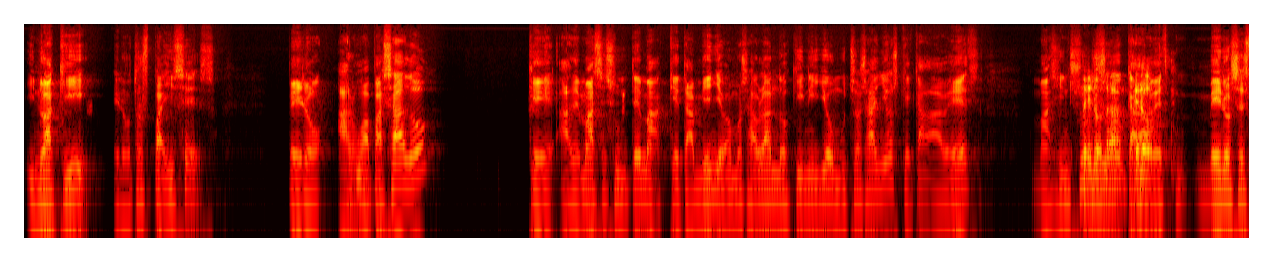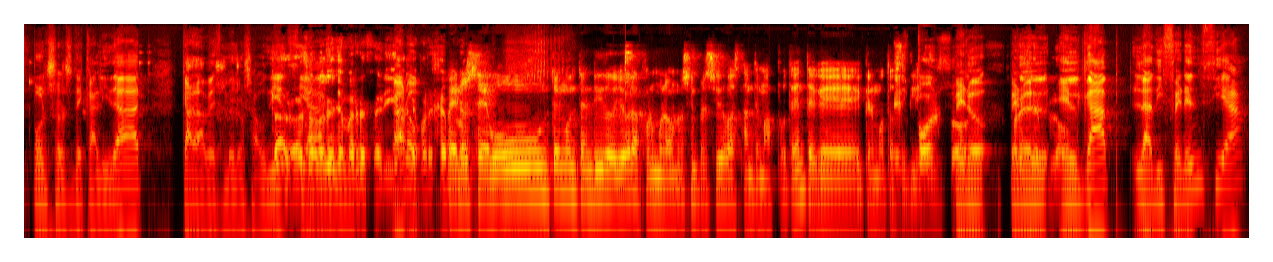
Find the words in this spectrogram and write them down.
Y no aquí, en otros países. Pero algo ha pasado, que además es un tema que también llevamos hablando Kim y yo muchos años, que cada vez más insulso, cada vez menos sponsors de calidad, cada vez menos audiencia. Claro, eso es a lo que yo me refería. por ejemplo, pero según tengo entendido yo, la Fórmula 1 siempre ha sido bastante más potente que, el motociclismo. pero pero el, gap, la diferencia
